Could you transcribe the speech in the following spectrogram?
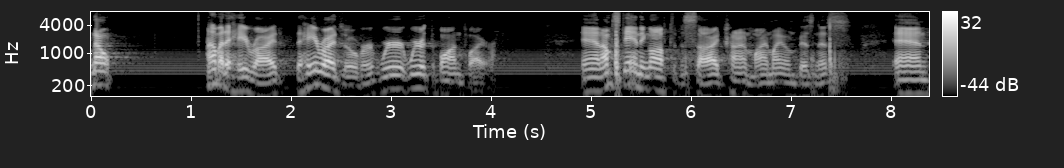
now, I'm at a hayride. The hayride's over. We're, we're at the bonfire. And I'm standing off to the side trying to mind my own business. And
